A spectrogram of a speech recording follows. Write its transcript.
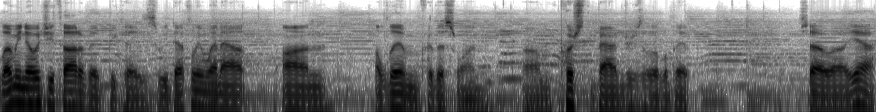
let me know what you thought of it because we definitely went out on a limb for this one, um, pushed the boundaries a little bit. So uh, yeah,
